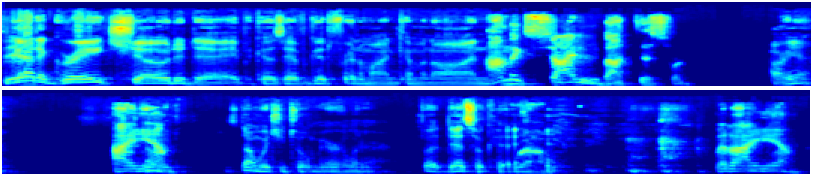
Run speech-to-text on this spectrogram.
We got a great show today because I have a good friend of mine coming on. I'm excited about this one. Are you? I am. It's not what you told me earlier, but that's okay. Well, but I am.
